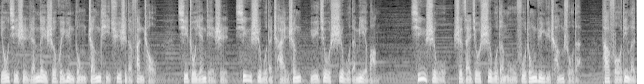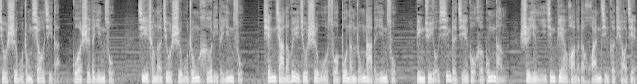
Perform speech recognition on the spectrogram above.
尤其是人类社会运动整体趋势的范畴。其着眼点是新事物的产生与旧事物的灭亡。新事物是在旧事物的母腹中孕育成熟的，它否定了旧事物中消极的、过时的因素，继承了旧事物中合理的因素，添加了为旧事物所不能容纳的因素，并具有新的结构和功能，适应已经变化了的环境和条件，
